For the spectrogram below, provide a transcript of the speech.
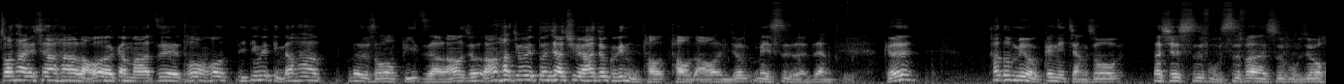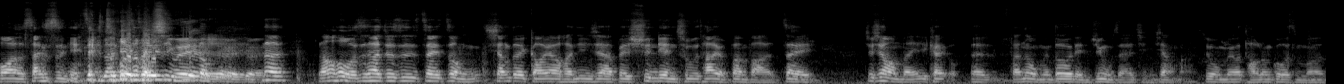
抓他一下，他老二干嘛之类，头往后一定会顶到他那个什么鼻子啊，然后就然后他就会蹲下去啊，他就跟你讨讨饶了，你就没事了这样。可是他都没有跟你讲说。那些师傅示范的师傅就花了三十年在做这么细微的动作，对对对。那然后或者是他就是在这种相对高压环境下被训练出他有办法在，就像我们一开呃，反正我们都有点军武宅的倾向嘛，就我们有讨论过什么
